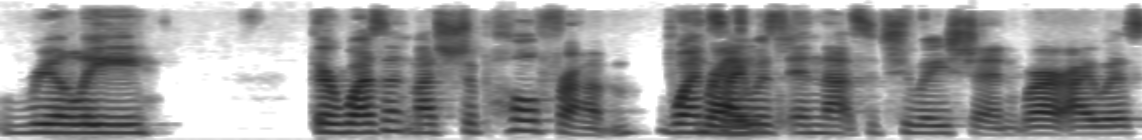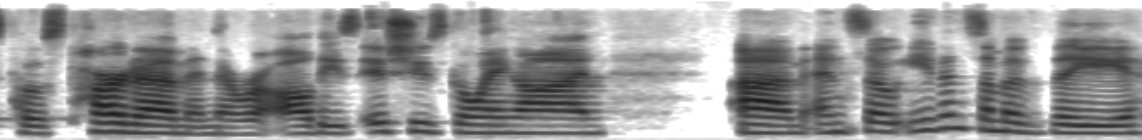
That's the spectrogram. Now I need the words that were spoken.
really there wasn't much to pull from once right. I was in that situation where I was postpartum and there were all these issues going on. Um, and so, even some of the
